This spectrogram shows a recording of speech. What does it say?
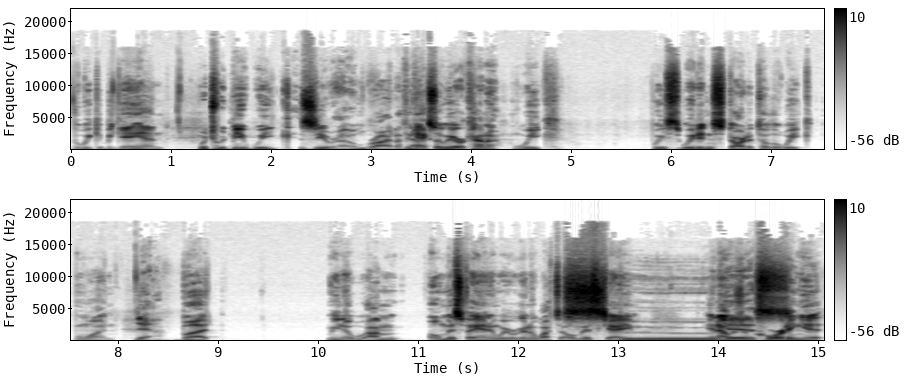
the week it began. Which would be week zero. Right. I think No. actually we were kind of week. We we didn't start it till the week one, Yeah. but you know I'm Ole Miss fan and we were going to watch the Ole Miss game, and I was recording it.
